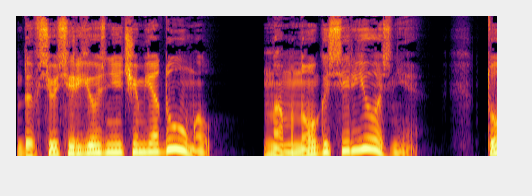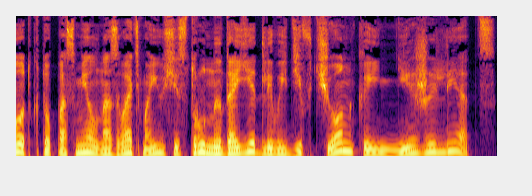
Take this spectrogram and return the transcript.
да все серьезнее, чем я думал. Намного серьезнее. Тот, кто посмел назвать мою сестру надоедливой девчонкой, не жилец.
